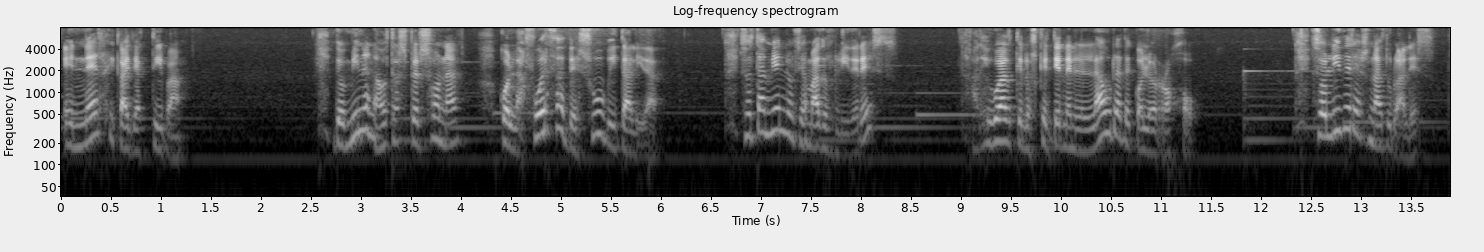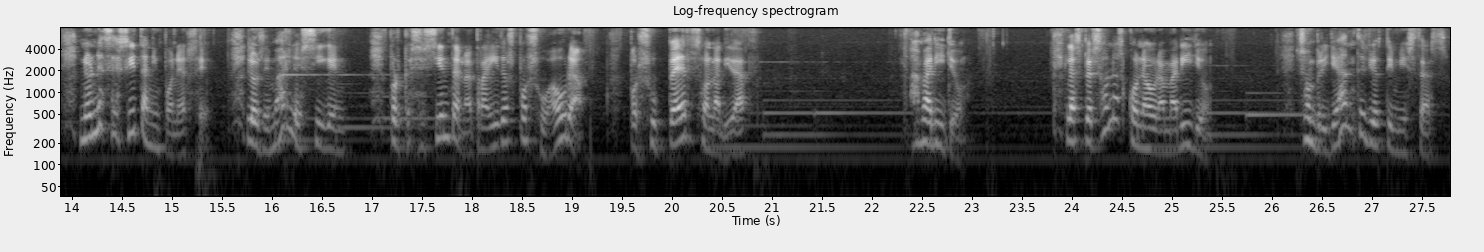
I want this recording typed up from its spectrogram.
enérgica y activa. Dominan a otras personas con la fuerza de su vitalidad. Son también los llamados líderes, al igual que los que tienen el aura de color rojo. Son líderes naturales, no necesitan imponerse. Los demás les siguen porque se sienten atraídos por su aura, por su personalidad. Amarillo. Las personas con aura amarillo son brillantes y optimistas,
